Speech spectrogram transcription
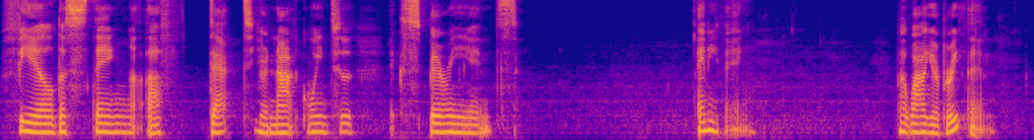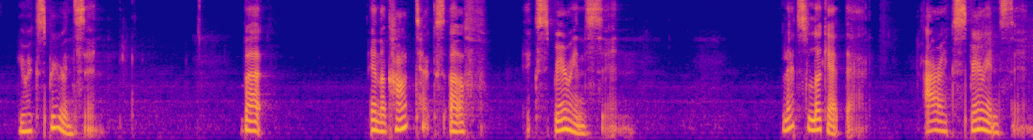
feel the sting of debt. You're not going to experience anything. But while you're breathing, you're experiencing. But in the context of experiencing. Let's look at that. Our experiencing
